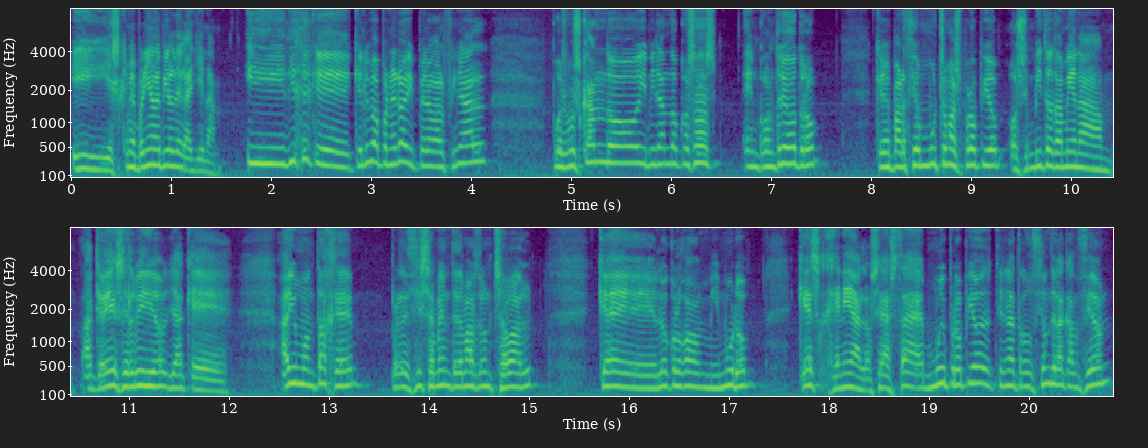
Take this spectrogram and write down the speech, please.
Y es que me ponía la piel de gallina. Y dije que, que, lo iba a poner hoy, pero al final, pues buscando y mirando cosas, encontré otro que me pareció mucho más propio. Os invito también a, a que veáis el vídeo, ya que hay un montaje precisamente de más de un chaval que lo he colgado en mi muro, que es genial. O sea, está muy propio, tiene la traducción de la canción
